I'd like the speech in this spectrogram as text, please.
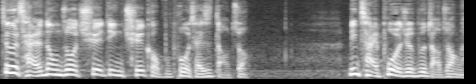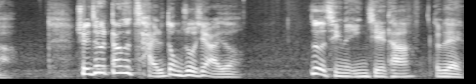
这个踩的动作确定缺口不破才是倒状，你踩破了就不是倒状了。所以这个当时踩的动作下来的，热情的迎接它，对不对？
